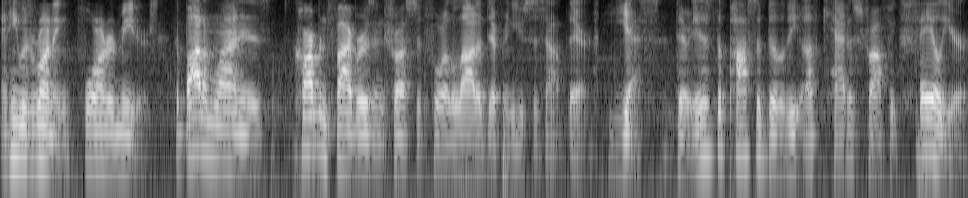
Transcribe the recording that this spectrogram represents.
and he was running 400 meters. The bottom line is Carbon fiber is entrusted for a lot of different uses out there. Yes, there is the possibility of catastrophic failure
